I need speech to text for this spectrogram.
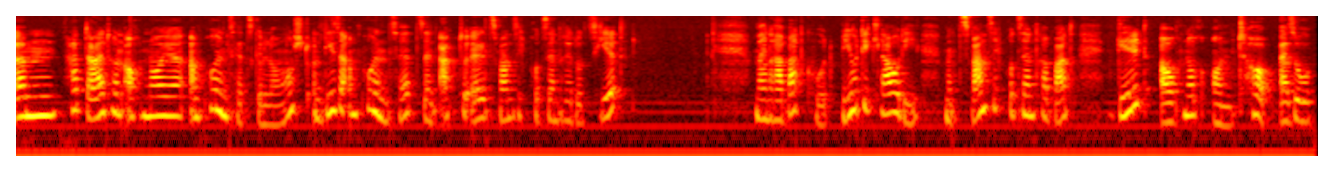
ähm, hat Dalton auch neue Ampullensets gelauncht und diese Ampullensets sind aktuell 20% reduziert. Mein Rabattcode BeautyCloudy mit 20% Rabatt gilt auch noch on top. Also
